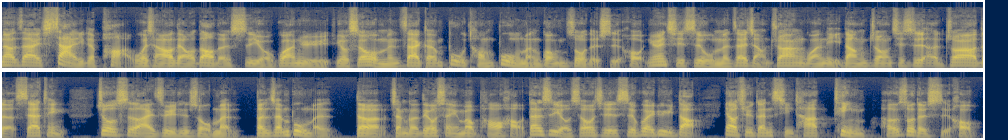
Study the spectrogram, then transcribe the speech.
那在下一个 part，我想要聊到的是有关于有时候我们在跟不同部门工作的时候，因为其实我们在讲专案管理当中，其实很重要的 setting 就是来自于就是我们本身部门的整个流程有没有跑好，但是有时候其实是会遇到要去跟其他 team 合作的时候，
